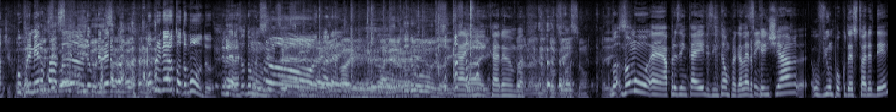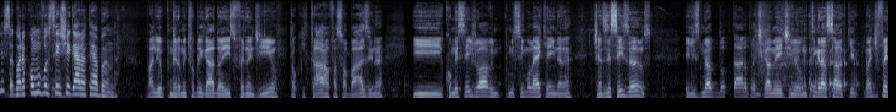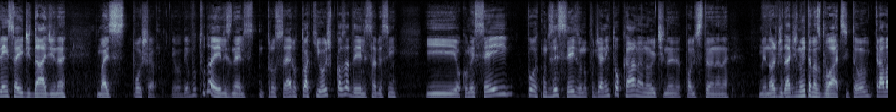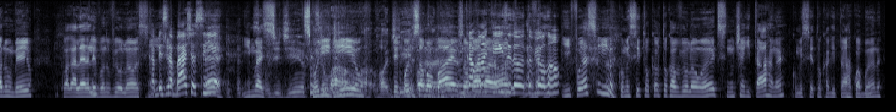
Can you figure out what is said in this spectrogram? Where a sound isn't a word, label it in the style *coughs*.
*laughs* Tipo, O primeiro com a banda, nível, o primeiro. O primeiro todo mundo? Primeiro todo mundo. Pronto, olha aí. Primeiro todo mundo. Aí. Caramba. Caralho. É vamos é, apresentar eles então pra galera? Sim. Porque a gente já ouviu um pouco da história deles. Agora, como vocês chegaram até a banda? Valeu, primeiramente obrigado a isso, Fernandinho. Toco guitarra, faço a base, né? E comecei jovem, comecei moleque ainda, né? Tinha 16 anos. Eles me adotaram praticamente, meu. Muito engraçado, porque uma diferença aí de idade, né? Mas, poxa, eu devo tudo a eles, né? Eles trouxeram, tô aqui hoje por causa deles, sabe assim? E eu comecei, pô, com 16, eu não podia nem tocar na noite, né? Paulistana, né? Menor de idade não entra nas boates. Então eu entrava no meio com a galera levando o violão assim. Cabeça já- baixa assim. É, e mas Escondidinho. escondidinho, uma- uma rodinha, depois do é. samambaia, o Entrava na case do, do violão. *laughs* E foi assim, comecei a tocar, eu tocava violão antes, não tinha guitarra, né? Comecei a tocar guitarra com a banda.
